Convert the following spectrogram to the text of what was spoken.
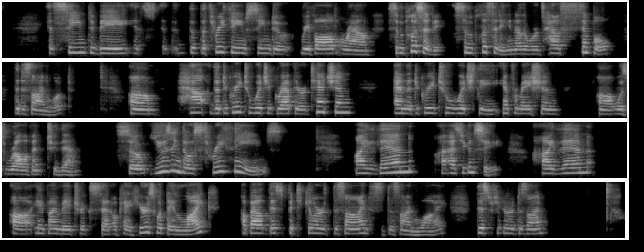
It seemed to be, it's the, the three themes seem to revolve around simplicity, simplicity, in other words, how simple the design looked, um, how the degree to which it grabbed their attention, and the degree to which the information uh, was relevant to them. So using those three themes, I then, as you can see, I then uh, in my matrix said, okay, here's what they like about this particular design. This is design Y, this particular design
